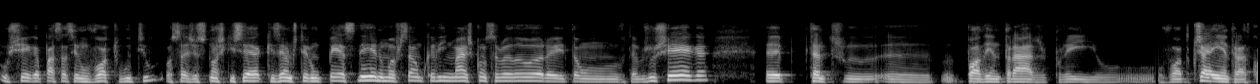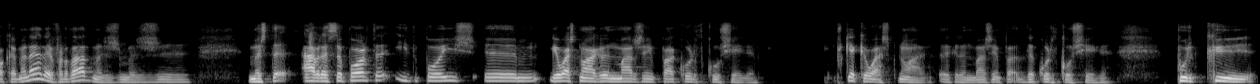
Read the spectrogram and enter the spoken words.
o Chega passa a ser um voto útil, ou seja, se nós quiser, quisermos ter um PSD numa versão um bocadinho mais conservadora, então votamos no Chega. portanto, pode entrar por aí o, o, voto, que já ia entrar de qualquer maneira, é verdade, mas, mas mas abre essa porta e depois eu acho que não há grande margem para acordo com o Chega. Porquê é que eu acho que não há grande margem para, de acordo com o Chega? Porque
